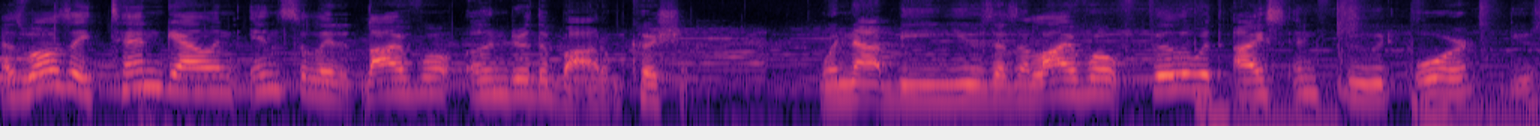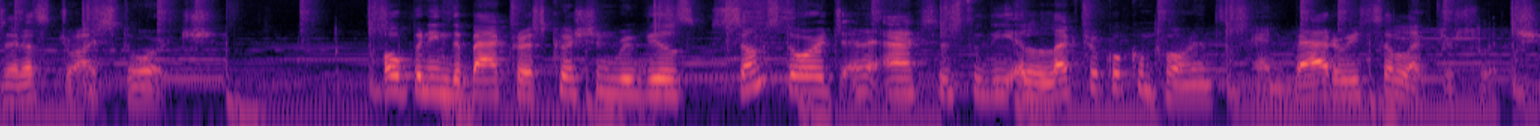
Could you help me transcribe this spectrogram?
as well as a 10-gallon insulated live well under the bottom cushion. When not being used as a live well, fill it with ice and food or use it as dry storage. Opening the backrest cushion reveals some storage and access to the electrical components and battery selector switch.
